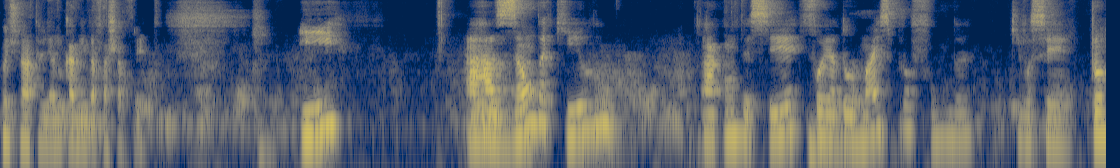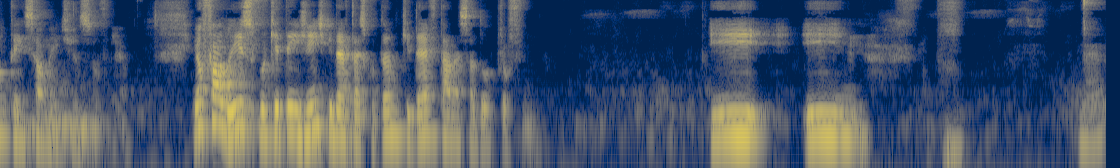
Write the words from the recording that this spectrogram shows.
continuar trilhando o caminho da faixa preta. E a razão daquilo acontecer foi a dor mais profunda que você potencialmente já sofreu. Eu falo isso porque tem gente que deve estar escutando que deve estar nessa dor profunda. E, e né,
